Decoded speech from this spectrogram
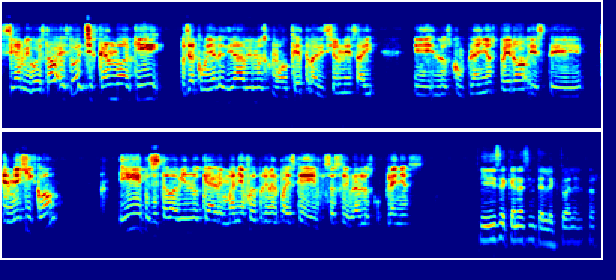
Sí, amigo, estaba, estuve checando aquí, o sea, como ya les ya vimos como qué tradiciones hay eh, en los cumpleaños, pero este en México y pues estaba viendo que Alemania fue el primer país que empezó a celebrar los cumpleaños. Y dice que no es intelectual el perro.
